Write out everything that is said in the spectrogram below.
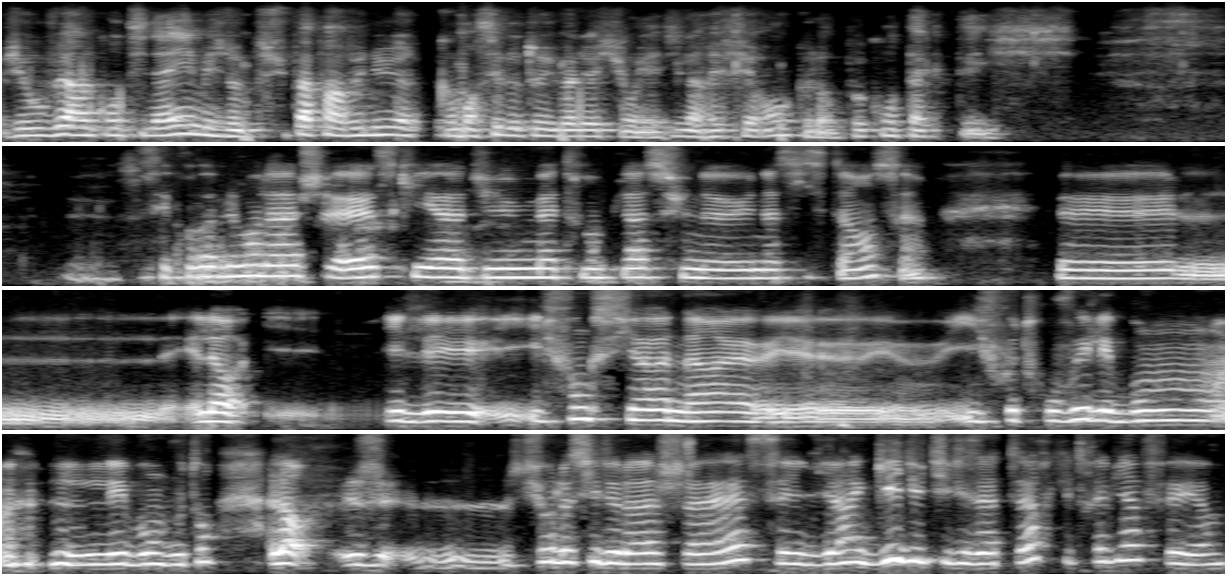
J'ai ouvert un compte Sinae, mais je ne suis pas parvenu à commencer l'auto-évaluation. Y a-t-il un référent que l'on peut contacter? C'est probablement la HES qui a dû mettre en place une, assistance. Euh, alors, il, fonctionne, hein, euh, il faut trouver les bons, les bons boutons. Alors, sur le site de la HAS, il y a un guide utilisateur qui est très bien fait, hein,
